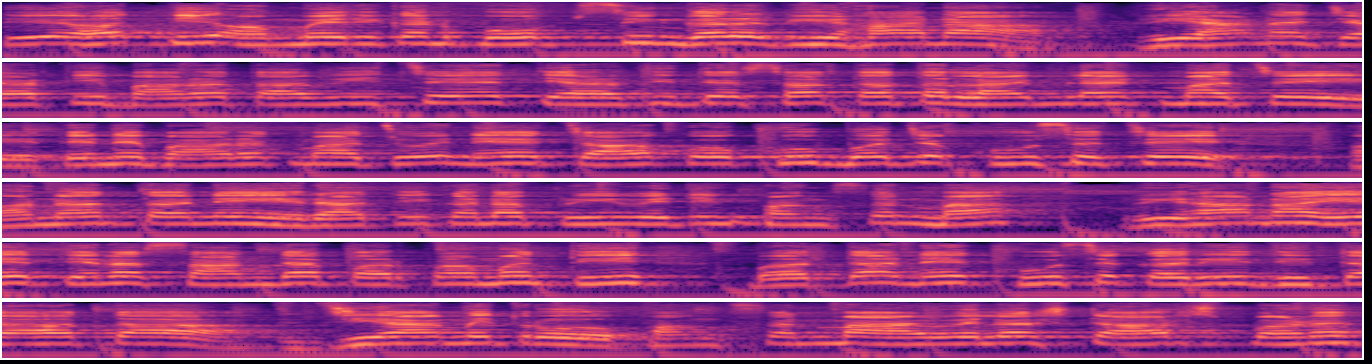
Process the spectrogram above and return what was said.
તે હતી American pop singer Rihanna. Rihanna જ્યારથી ભારત આવી છે, ત્યારથી તે સતત લાઇમલાઇટમાં છે. તેને ભારતમાં જોઈને ચાહકો ખૂબ જ ખુશ છે. અનંત અને રાધિકાના પ્રી વેડિંગ ફંક્શનમાં રિહાનાએ તેના શાનદાર પરફોર્મન્સથી બધાને ખુશ કરી દીધા હતા. જી હા મિત્રો, ફંક્શનમાં આવેલા સ્ટાર્સ પણ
